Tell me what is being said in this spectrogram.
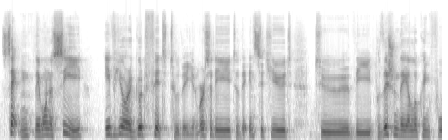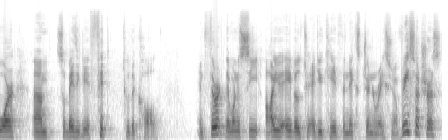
Second, they want to see if you're a good fit to the university, to the institute, to the position they are looking for. Um, so basically a fit to the call. And third, they want to see are you able to educate the next generation of researchers?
